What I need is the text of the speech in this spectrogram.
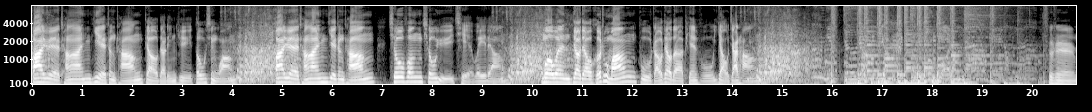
八月长安夜正长，调调邻居都姓王。八月长安夜正长，秋风秋雨且微凉。莫问调调何处忙，不着调的篇幅要加长。就是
